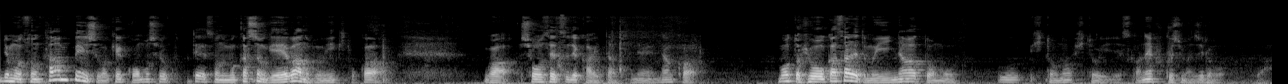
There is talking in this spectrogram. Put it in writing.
でもその短編集は結構面白くて、その昔のゲーバーの雰囲気とかが小説で書いてあってね、なんか、もっと評価されてもいいなと思う人の一人ですかね、福島二郎は。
